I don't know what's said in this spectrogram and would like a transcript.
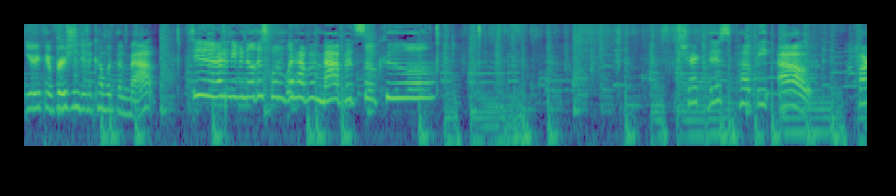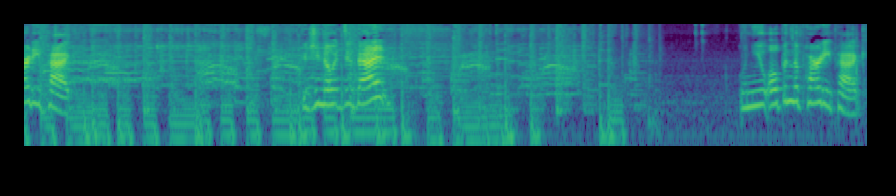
Your version didn't come with the map? Dude, I didn't even know this one would have a map. It's so cool. Check this puppy out. Party pack. Did you know it did that? When you open the party pack,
